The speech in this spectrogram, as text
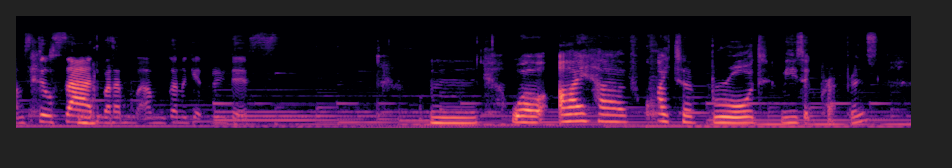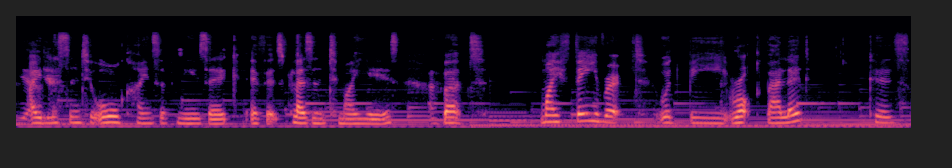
i'm still sad but i'm i'm gonna get through this Mm, well, I have quite a broad music preference. yeah I listen to all kinds of music if it's pleasant to my ears, Uh-huh. but my favorite would be rock ballad because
